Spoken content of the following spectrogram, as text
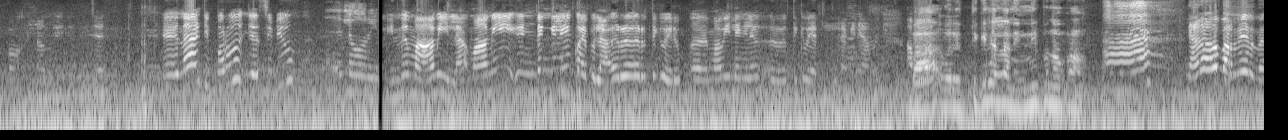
അപ്പൊ ടിപ്പറും ജെസിബിയും? ലോറി. ഇന്ന് മാമിയില്ല മാമി ഉണ്ടെങ്കിൽ കുഴപ്പമില്ല. ഋത്തിക്ക് വരും. മാമി ഇല്ലെങ്കിൽ ഋത്തിക്ക് വരില്ല. അങ്ങനെയാണ്. അപ്പൊ ഋത്തിക്കിനല്ല നിന്നിപ്പോ നോക്കണം. ഞാനത് പറഞ്ഞിരുന്നു.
